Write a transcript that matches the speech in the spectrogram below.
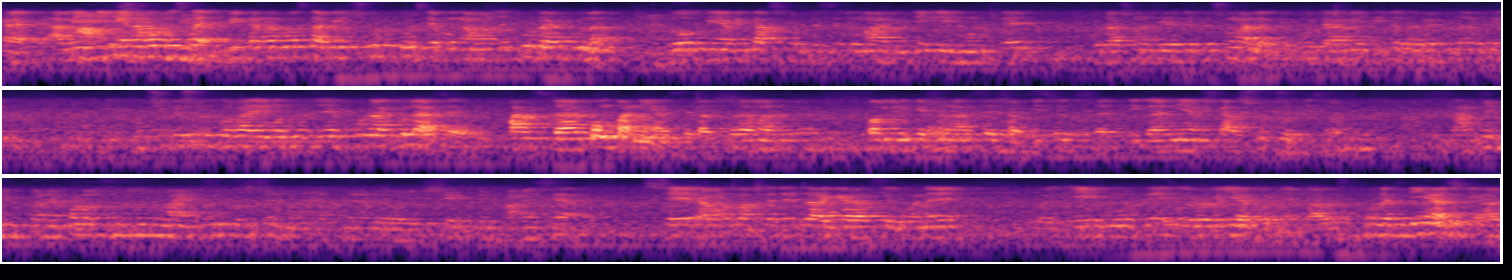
হ্যাঁ, আমি বিজ্ঞান অবস্থায় বিজ্ঞান অবস্থায় আমি শুরু করছি এবং আমার যে প্রোডাক্টগুলো লোক নিয়ে আমি কাজ করতেছি তো মার্কেটিং এই মুহূর্তে প্রোডাকশন যেহেতু একটু সময় লাগবে ওটা আমি দ্বিতীয়ভাবে product খুব শীঘ্র শুরু করব। আর এই মধ্যে যে প্রোডাক্টগুলো আছে পাঁচটা কোম্পানি আছে তারপরে আমার কমিউনিকেশন আছে সব কিছু নিয়ে আমি কাজ শুরু করতেছি। জানতে মানে পড়াশোনার জন্য লাইন তৈরি করছেন? মানে আপনার ওই শেপ বানাইছেন সে আমার বাসায় যে জায়গা আছে ওখানে এই মুহূর্তে ওইভাবে ইয়া করে প্রোডাক্ট নিয়ে আসি আর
